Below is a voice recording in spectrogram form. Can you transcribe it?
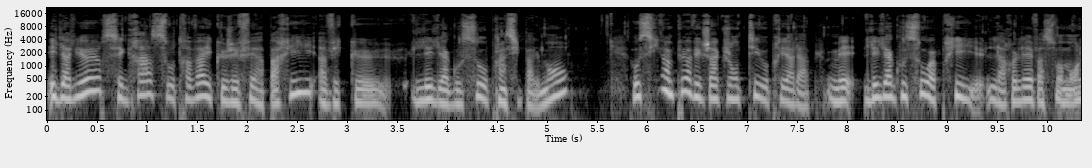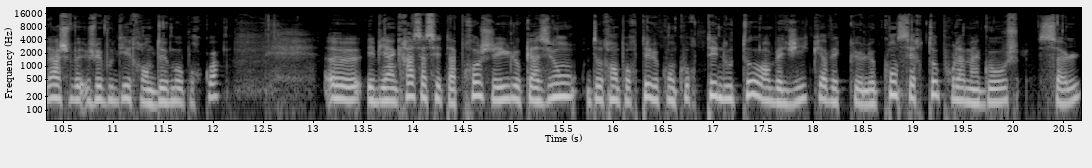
Et d'ailleurs, c'est grâce au travail que j'ai fait à Paris avec Lélia Gousseau principalement, aussi un peu avec Jacques Gentil au préalable. Mais Lélia Gousseau a pris la relève à ce moment-là. Je, vais vous dire en deux mots pourquoi. Euh, eh bien, grâce à cette approche, j'ai eu l'occasion de remporter le concours Tenuto en Belgique avec le concerto pour la main gauche seul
